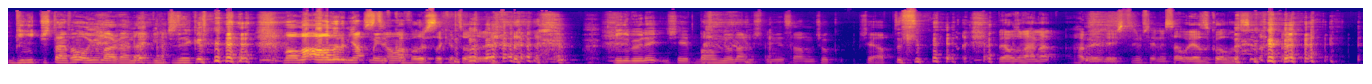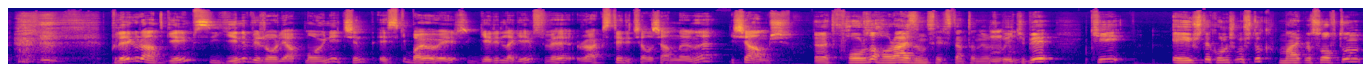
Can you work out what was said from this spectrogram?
1300 tane falan oyun var bende. 1300'e yakın. Valla ağlarım yapmayın Steam ama. kapatırsa kötü olur. Beni böyle şey banlıyorlarmış benim hesabımı. Çok şey yaptın. ben o zaman hemen haberi değiştireyim. Senin hesaba yazık olmasın. Playground Games yeni bir rol yapma oyunu için eski BioWare, Guerrilla Games ve Rocksteady çalışanlarını işe almış. evet Forza Horizon serisinden tanıyoruz Hı bu ekibi. Ki E3'te konuşmuştuk. Microsoft'un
